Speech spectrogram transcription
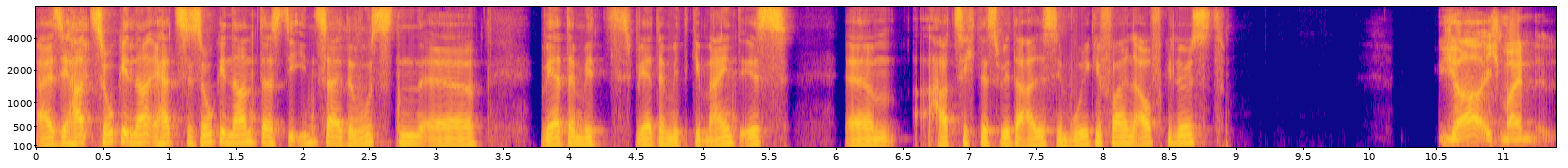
also er hat, so genannt, er hat sie so genannt, dass die Insider wussten, äh, wer, damit, wer damit gemeint ist. Ähm, hat sich das wieder alles im Wohlgefallen aufgelöst? Ja, ich meine,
